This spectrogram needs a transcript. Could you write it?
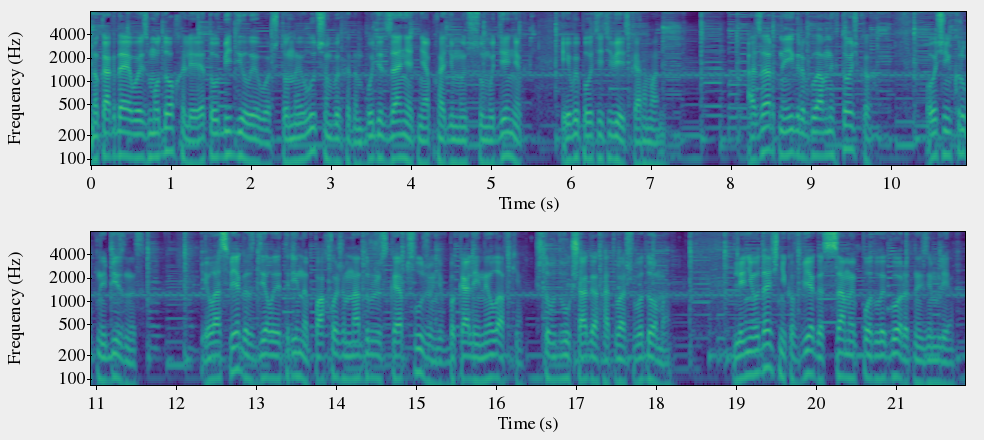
Но когда его измудохали, это убедило его, что наилучшим выходом будет занять необходимую сумму денег и выплатить весь карман. Азартные игры в главных точках – очень крупный бизнес. И Лас-Вегас делает Рино похожим на дружеское обслуживание в бакалейной лавке, что в двух шагах от вашего дома. Для неудачников Вегас – самый подлый город на Земле –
